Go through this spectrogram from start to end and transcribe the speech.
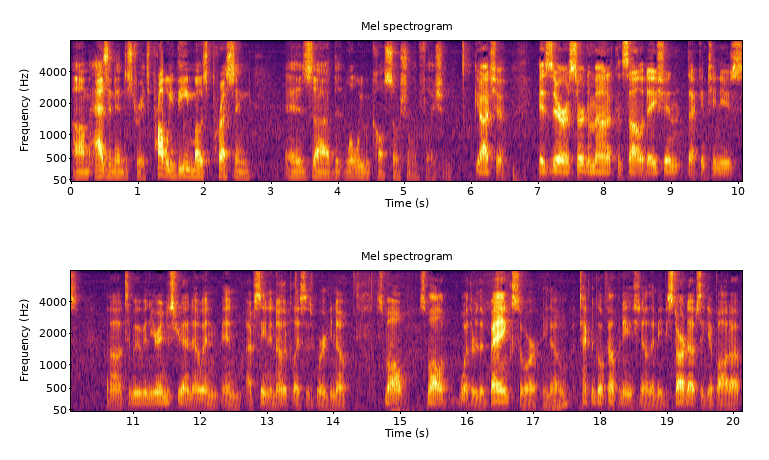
um, as an industry. It's probably the most pressing is uh, the, what we would call social inflation. Gotcha. Is there a certain amount of consolidation that continues uh, to move in your industry? I know, in, and I've seen in other places where you know, small, small, whether they're banks or you know, technical companies, you know, they may be startups. They get bought up.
